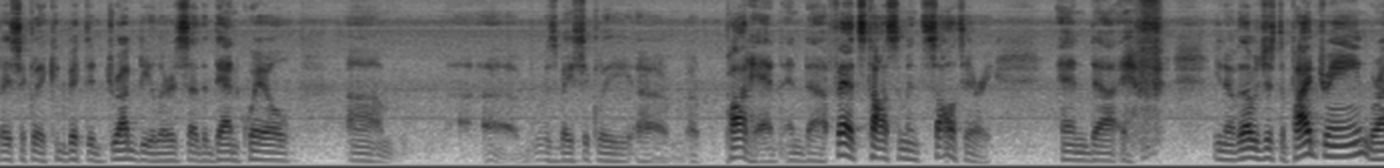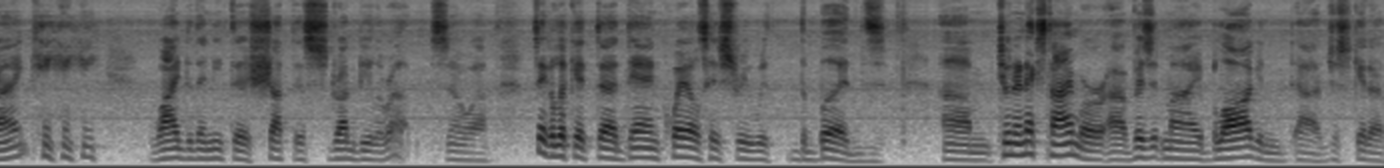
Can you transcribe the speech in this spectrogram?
basically a convicted drug dealer said that Dan Quayle um, was basically uh, a pothead, and uh, feds toss him into solitary. And uh, if you know if that was just a pipe dream, right? Why do they need to shut this drug dealer up? So uh, take a look at uh, Dan Quayle's history with the Buds. Um, tune in next time or uh, visit my blog and uh, just get a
